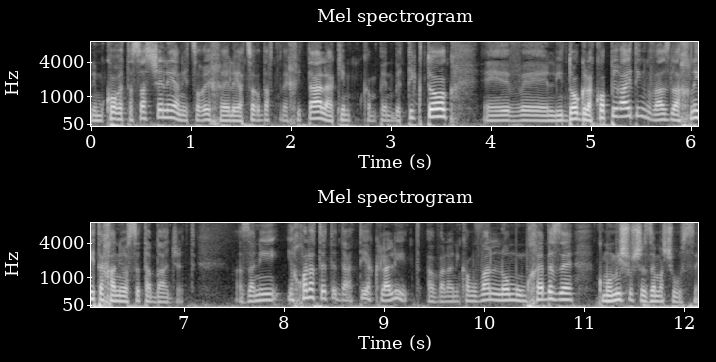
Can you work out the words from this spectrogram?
למכור את הסאס שלי, אני צריך uh, לייצר דף נחיתה, להקים קמפיין בטיק טוק, uh, ולדאוג ל copywriting, ואז להחליט איך אני עושה את ה budget. אז אני יכול לתת את דעתי הכללית, אבל אני כמובן לא מומחה בזה כמו מישהו שזה מה שהוא עושה.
